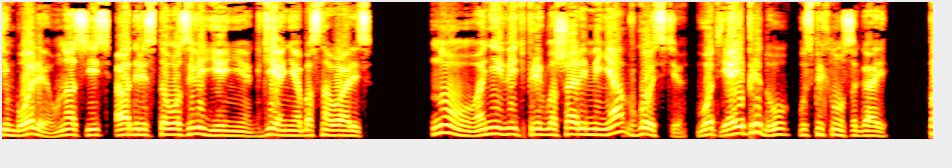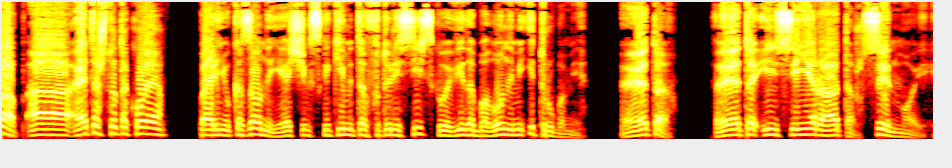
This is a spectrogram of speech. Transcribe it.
Тем более у нас есть адрес того заведения, где они обосновались. «Ну, они ведь приглашали меня в гости. Вот я и приду», — усмехнулся Гай. «Пап, а это что такое?» Парень указал на ящик с какими-то футуристического вида баллонами и трубами. «Это? Это инсинератор, сын мой.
